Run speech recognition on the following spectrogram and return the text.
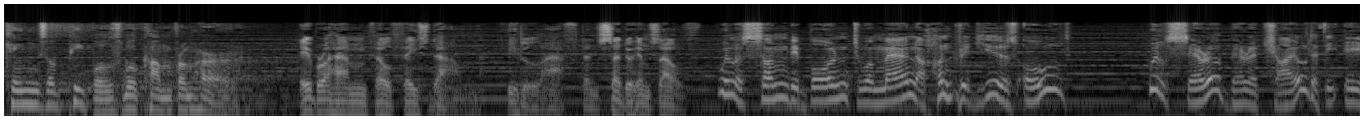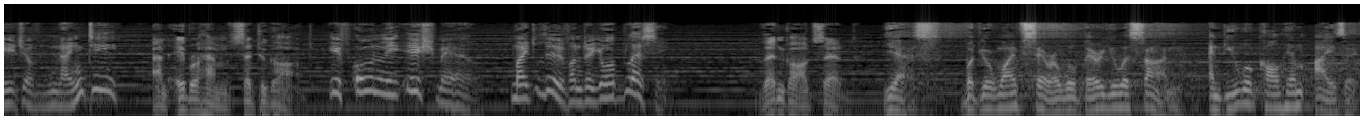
Kings of peoples will come from her. Abraham fell face down. He laughed and said to himself, Will a son be born to a man a hundred years old? Will Sarah bear a child at the age of ninety? And Abraham said to God, If only Ishmael might live under your blessing. Then God said, Yes, but your wife Sarah will bear you a son, and you will call him Isaac.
